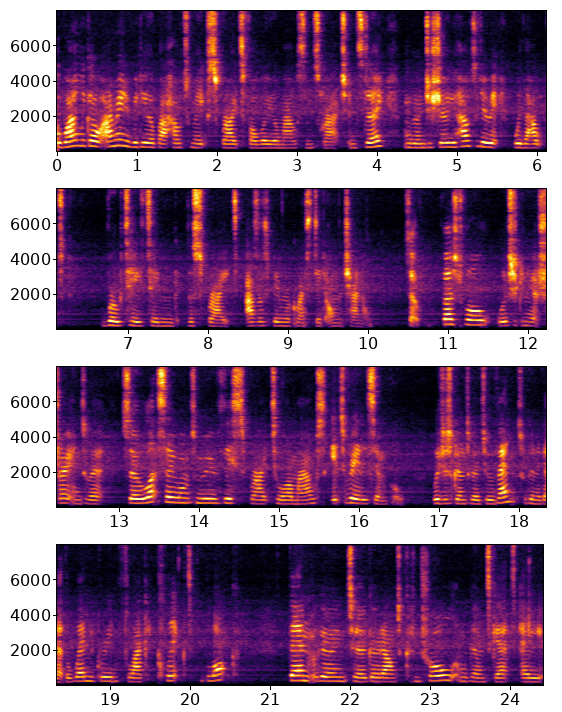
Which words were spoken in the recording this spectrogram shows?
a while ago I made a video about how to make sprites follow your mouse in Scratch and today I'm going to show you how to do it without rotating the sprite as has been requested on the channel. So first of all we're just going to get straight into it. So let's say we want to move this sprite to our mouse. It's really simple. We're just going to go to events, we're going to get the when green flag clicked block. Then we're going to go down to control and we're going to get a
